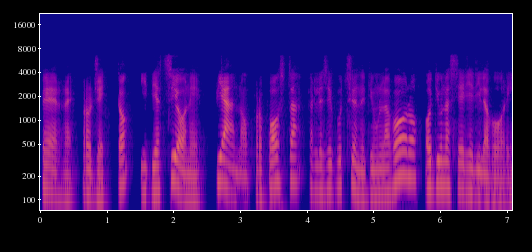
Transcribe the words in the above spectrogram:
per progetto, ideazione, piano, proposta per l'esecuzione di un lavoro o di una serie di lavori.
